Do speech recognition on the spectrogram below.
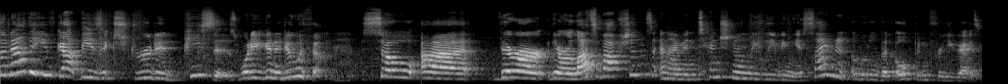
So now that you've got these extruded pieces, what are you going to do with them? So uh, there are there are lots of options, and I'm intentionally leaving the assignment a little bit open for you guys.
